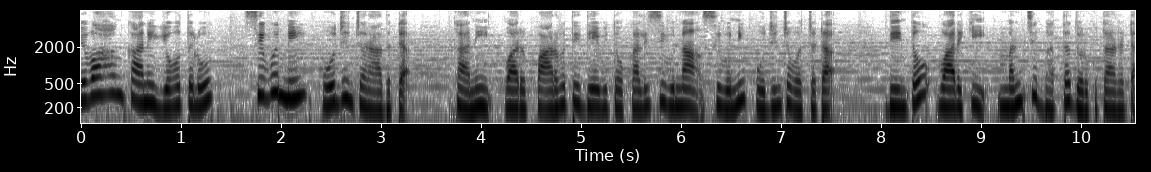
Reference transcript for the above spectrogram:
వివాహం కాని యువతులు శివుణ్ణి పూజించరాదట. కాని వారు పార్వతీదేవితో కలిసి ఉన్న శివుణ్ణి పూజించవచ్చట. దీంతో వారికి మంచి భర్త దొరుకుతాడట.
